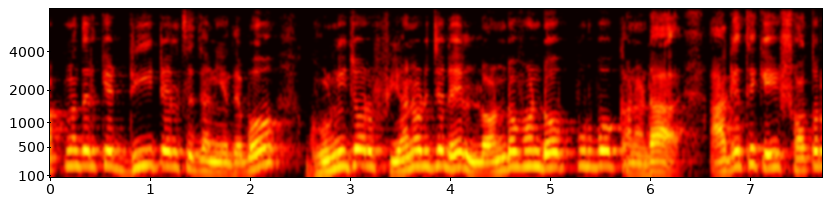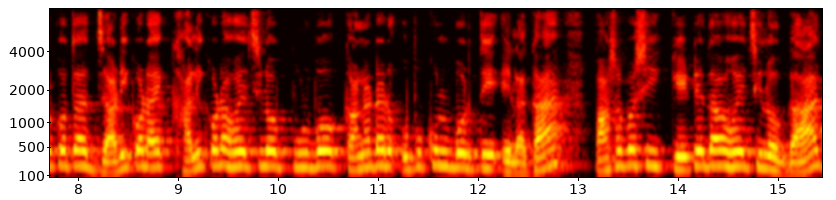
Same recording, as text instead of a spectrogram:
আপনাদেরকে ডিটেলসে জানিয়ে দেব। ঘূর্ণিঝড় ফিয়ানোর জেরে লন্ডভণ্ড পূর্ব কানাডা। আগে থেকেই সতর্কতা জারি করায় খালি করা হয়েছিল পূর্ব কানাডার উপকূলবর্তী এলাকা। পাশাপাশি কেটে দেওয়া হয়েছিল গাছ,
